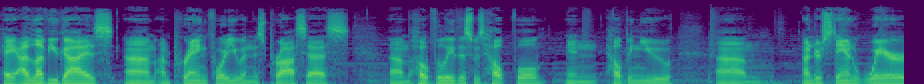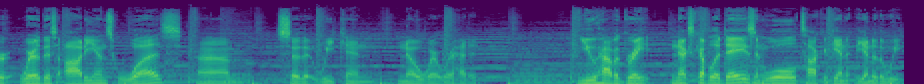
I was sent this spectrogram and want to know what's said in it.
Hey, I love you guys. Um, I'm praying for you in this process. Um, hopefully, this was helpful in helping you um, understand where where this audience was, um, so that we can know where we're headed. You have a great next couple of days, and we'll talk again at the end of the week.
